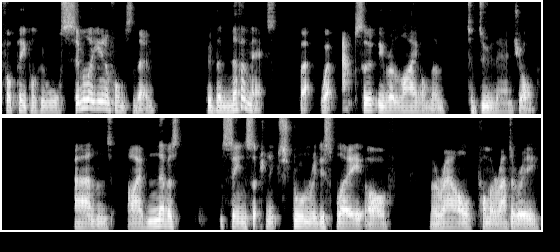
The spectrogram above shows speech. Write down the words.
for people who wore similar uniforms to them, who they never met, but were absolutely relying on them to do their job. And I've never seen such an extraordinary display of morale, camaraderie,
